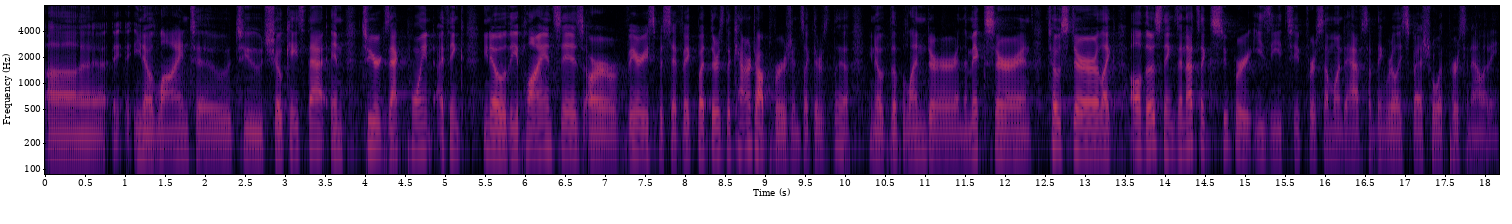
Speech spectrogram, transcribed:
uh, you know, line to to showcase that, and to your exact point, I think you know the appliances are very specific, but there's the countertop versions, like there's the you know the blender and the mixer and toaster, like all those things, and that's like super easy to for someone to have something really special with personality.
